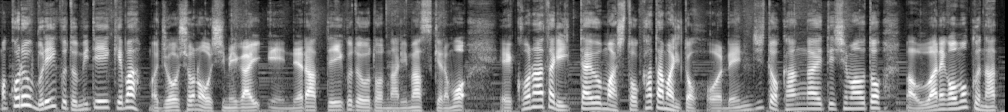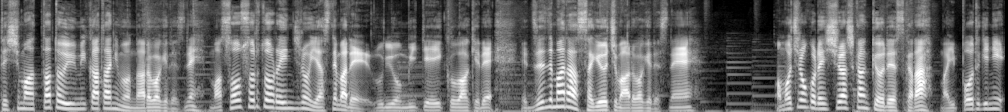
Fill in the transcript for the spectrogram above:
まあ、これをブレイクと見ていけば、まあ、上昇の押し目買い、えー、狙っていくということになりますけども、えー、このあたり一体をまあ一塊とレンジと考えてしまうと、まあ、上値が重くなってしまったという見方にもなるわけですね。まあそうするとレンジの安値まで売りを見ていくわけで、全然まだ作業値もあるわけですね。ま、もちろんこれ、週足環境ですから、まあ、一方的に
